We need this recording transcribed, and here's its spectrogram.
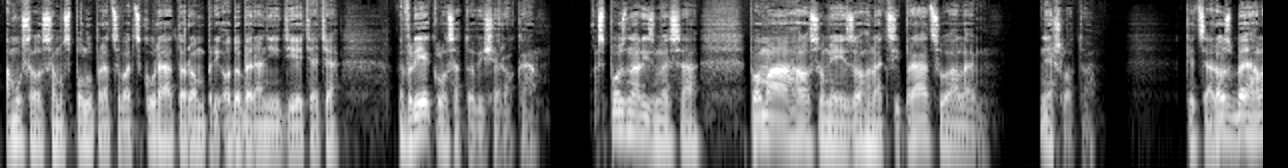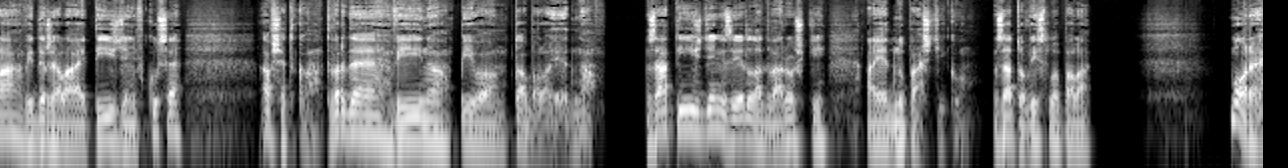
a musel som spolupracovať s kurátorom pri odoberaní dieťaťa. Vlieklo sa to vyše roka. Spoznali sme sa, pomáhal som jej zohnať si prácu, ale nešlo to. Keď sa rozbehla, vydržala aj týždeň v kuse a všetko. Tvrdé, víno, pivo, to bolo jedno. Za týždeň zjedla dva rožky a jednu paštiku. Za to vyslopala. More,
